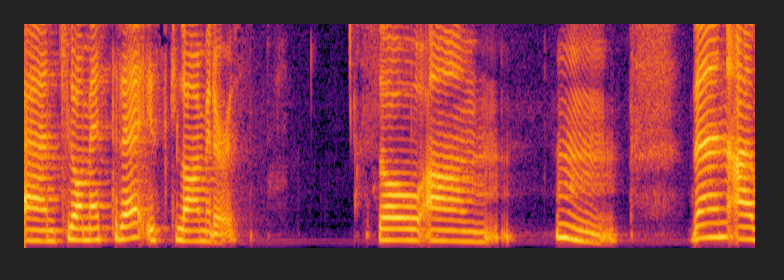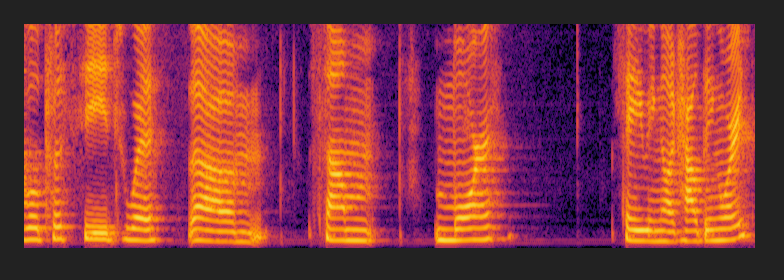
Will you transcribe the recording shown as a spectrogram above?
and kilometre is kilometers so um hmm then I will proceed with um, some more saving, like helping words.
